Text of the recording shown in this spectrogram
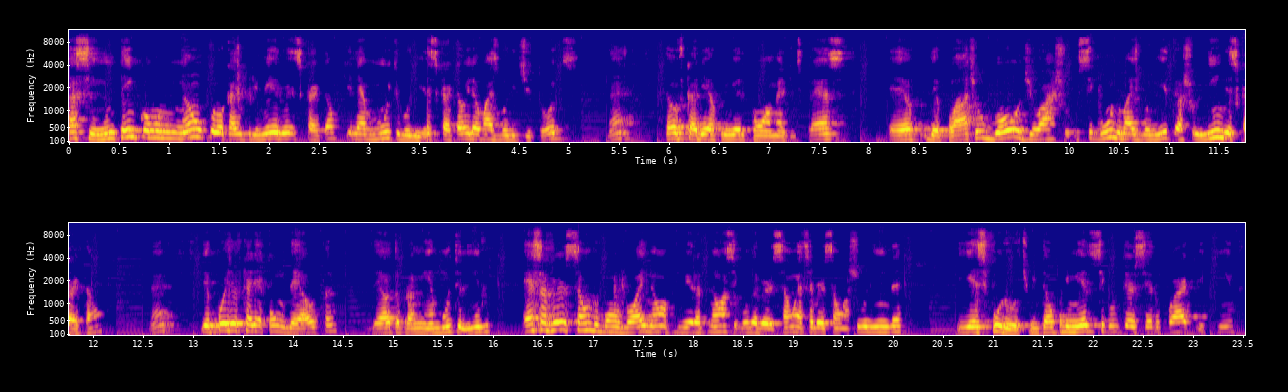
assim, não tem como não colocar em primeiro esse cartão, porque ele é muito bonito. Esse cartão ele é o mais bonito de todos, né? Então eu ficaria primeiro com o American Express, é, o The Platinum, o Gold eu acho o segundo mais bonito, eu acho lindo esse cartão, né? Depois eu ficaria com o Delta, Delta para mim é muito lindo. Essa versão do Bonvoy, não a primeira, não a segunda versão, essa versão eu acho linda, e esse por último. Então primeiro, segundo, terceiro, quarto e quinto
